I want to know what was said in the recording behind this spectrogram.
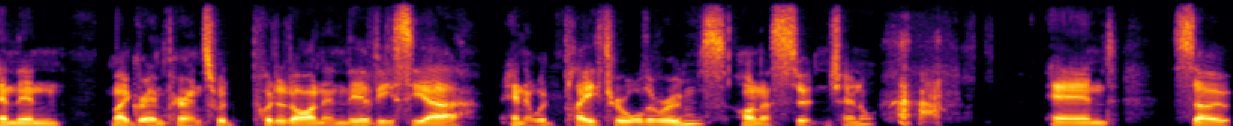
and then my grandparents would put it on in their VCR, and it would play through all the rooms on a certain channel. and so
